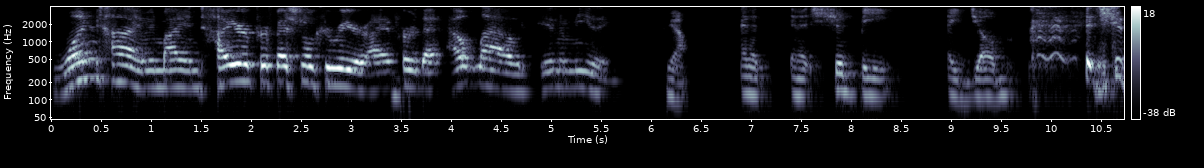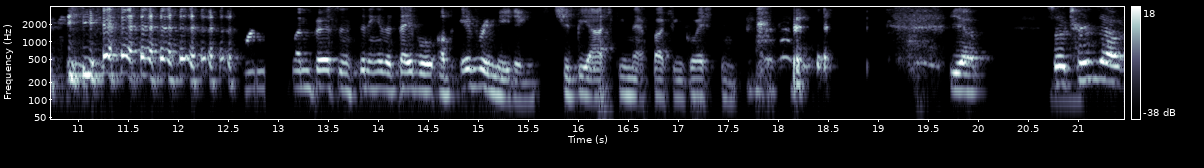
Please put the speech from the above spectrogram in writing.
One time in my entire professional career, I have heard that out loud in a meeting. Yeah. And it and it should be a job. it should be yes. one, one person sitting at the table of every meeting should be asking that fucking question. yep. So it turns out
